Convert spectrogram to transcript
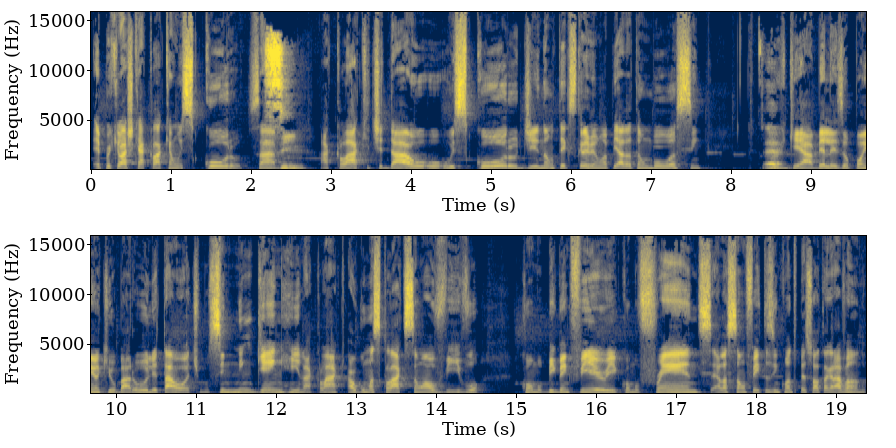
É porque eu acho que a claque é um escoro, sabe? Sim. A claque te dá o, o, o escoro de não ter que escrever uma piada tão boa assim. É. Porque, ah, beleza, eu ponho aqui o barulho e tá ótimo. Se ninguém ri na claque, algumas claques são ao vivo, como Big Bang Theory, como Friends, elas são feitas enquanto o pessoal tá gravando.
